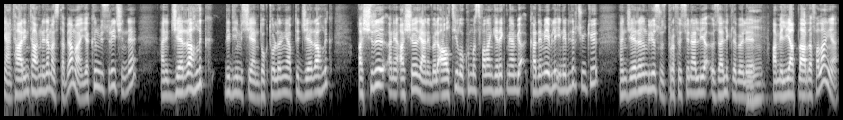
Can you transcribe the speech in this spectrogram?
yani tarihini tahmin edemez tabii ama yakın bir süre içinde hani cerrahlık dediğimiz şey yani doktorların yaptığı cerrahlık aşırı hani aşağı yani böyle 6 yıl okunması falan gerekmeyen bir kademeye bile inebilir çünkü hani cerrahın biliyorsunuz profesyonelliği özellikle böyle Hı hı. ameliyatlarda falan ya.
